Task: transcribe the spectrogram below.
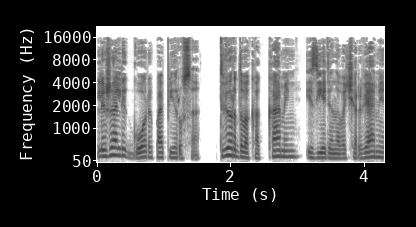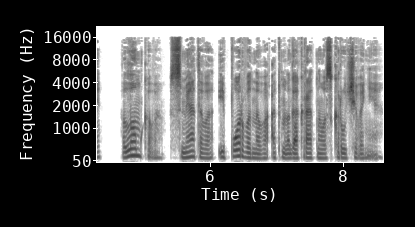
лежали горы папируса, твердого как камень, изъеденного червями, ломкого, смятого и порванного от многократного скручивания.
